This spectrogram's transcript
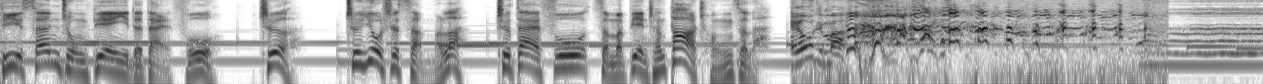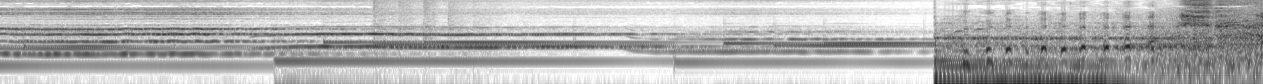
第三种变异的戴夫，这这又是怎么了？这戴夫怎么变成大虫子了？哎呦我的妈！Ha ha ha ha ha!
